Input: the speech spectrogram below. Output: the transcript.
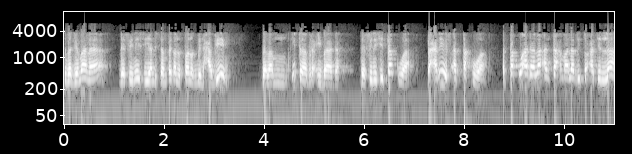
sebagaimana definisi yang disampaikan oleh Talq bin Habib dalam kita beribadah. Definisi takwa, ta'rif at-taqwa. At-taqwa adalah an ta'mala bi ta'atillah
